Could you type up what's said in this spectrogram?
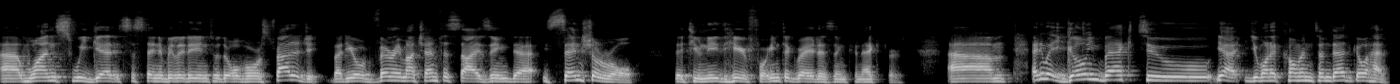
uh, once we get sustainability into the overall strategy. But you're very much emphasizing the essential role that you need here for integrators and connectors. Um, anyway, going back to yeah, you want to comment on that? Go ahead.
